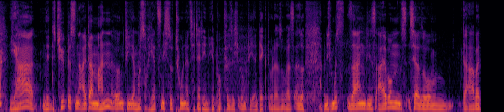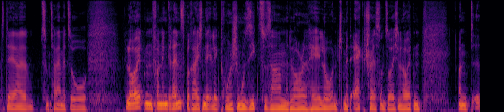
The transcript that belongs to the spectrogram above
ja, der Typ ist ein alter Mann irgendwie, der muss doch jetzt nicht so tun, als hätte er den Hip-Hop für sich irgendwie entdeckt oder sowas. Also, und ich muss sagen, dieses Album, das ist ja so, da arbeitet der zum Teil mit so Leuten von den Grenzbereichen der elektronischen Musik zusammen, mit Laurel Halo und mit Actress und solchen Leuten. Und äh,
